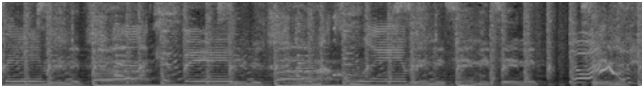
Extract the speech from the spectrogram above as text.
שימי פס, על עקבים, שימי על פס. מה אומרים, שימי, שימי, שימי, שימי פס,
